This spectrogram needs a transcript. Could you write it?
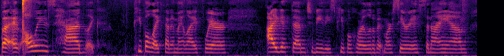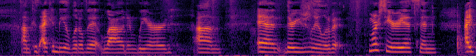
but i've always had like people like that in my life where i get them to be these people who are a little bit more serious than i am because um, i can be a little bit loud and weird um, and they're usually a little bit more serious and I,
